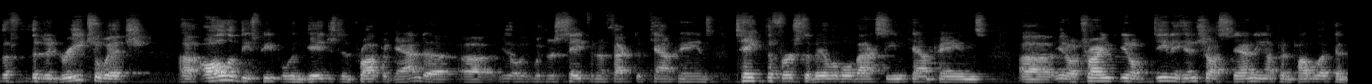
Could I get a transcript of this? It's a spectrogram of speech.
the, the degree to which uh, all of these people engaged in propaganda, uh, you know, with their safe and effective campaigns, take the first available vaccine campaigns, uh, you know, trying, you know, Deena Hinshaw standing up in public and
